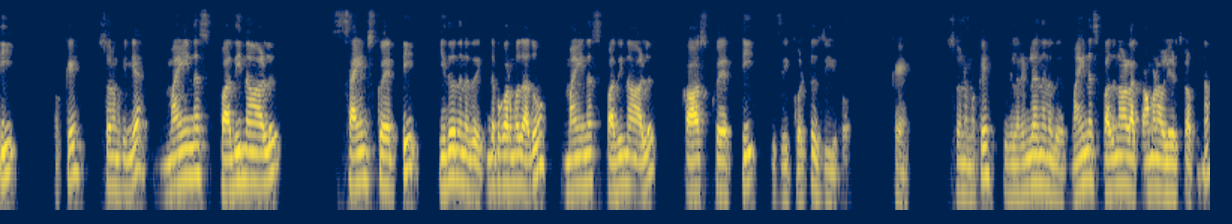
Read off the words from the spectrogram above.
t okay so நமக்கு இங்கே மைனஸ் பதினாலு சைன் ஸ்கொயர் டி இது வந்து என்னது இந்த பக்கம் வரும்போது அதுவும் மைனஸ் பதினாலு cos square t is equal to zero okay so நமக்கு இதில் ரெண்டுலேருந்து என்னது? மைனஸ் பதினாலு காமனாக வழி எடுத்துட்டோம் அப்படின்னா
